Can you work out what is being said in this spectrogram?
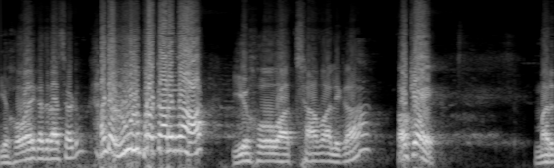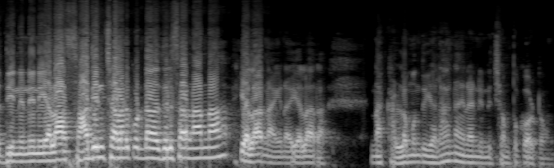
యహోవా కదా రాశాడు? అంటే రూల్ ప్రకారంగా యహోవా చావాలిగా? ఓకే. మరి దీన్ని నేను ఎలా సాధించాలనుకుంటున్నానో తెలుసా నాన్న? ఎలా నాయన ఎలా రా? నా కళ్ళ ముందు ఎలా నాయన నిన్ను చంపుకోవటం?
